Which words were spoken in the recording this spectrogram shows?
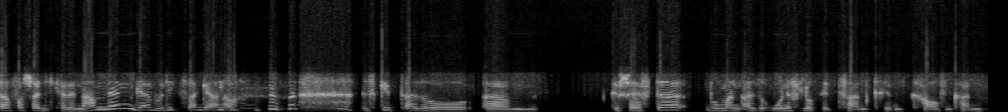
darf wahrscheinlich keine Namen nennen, gell, würde ich zwar gerne, aber es gibt also ähm, Geschäfte, wo man also ohne Fluorid Zahncreme kaufen kann.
